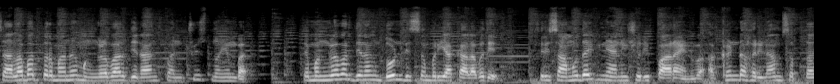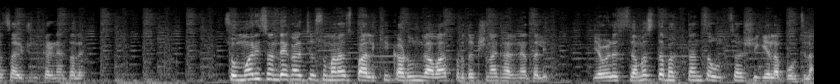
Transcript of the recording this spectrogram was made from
सालाबादप्रमाणे मंगळवार दिनांक पंचवीस नोव्हेंबर ते मंगळवार दिनांक दोन डिसेंबर या कालावधीत श्री सामुदायिक ज्ञानेश्वरी पारायण व अखंड हरिनाम सप्ताहाचं आयोजन करण्यात आलंय. सोमवारी संध्याकाळच्या सुमारास पालखी काढून गावात प्रदक्षिणा घालण्यात आली. यावेळेस समस्त भक्तांचा उत्साह शिगेला पोहोचला.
